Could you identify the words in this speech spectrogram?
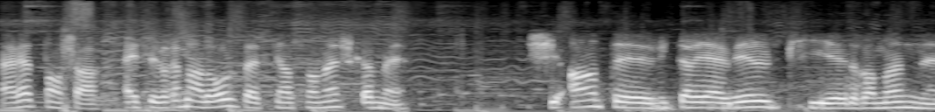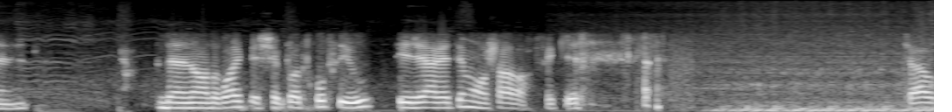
Arrête ton char. C'est vraiment drôle parce qu'en ce moment, je suis comme. euh, je suis entre euh, Victoriaville puis euh, Drummond d'un endroit que je sais pas trop c'est où. Et j'ai arrêté mon char. Fait que. Ciao.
